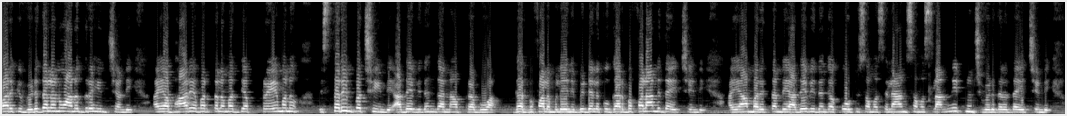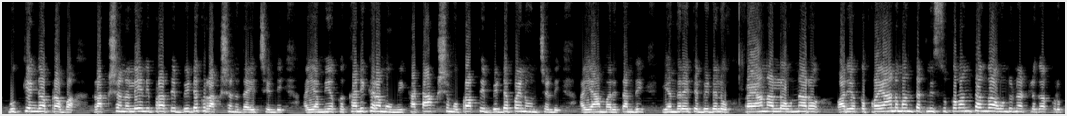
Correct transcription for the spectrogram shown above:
వారికి విడుదలను అనుగ్రహించండి. ఆయా భార్య భర్తల మధ్య ప్రేమను విస్తరింపచేయండి. అదే విధంగా నా ప్రభువ గర్భఫలము లేని బిడ్డలకు గర్భఫలాన్ని దయచేయండి. అయా మరి తండ్రి అదే విధంగా కోర్టు సమస్య ల్యాండ్ సమస్యలు అన్నిటి నుంచి విడుదల దయచేయండి. ముఖ్యంగా ప్రభ రక్షణ లేని ప్రతి బిడ్డకు రక్షణ దయచేయండి. అయా మీ యొక్క కనికరము మీ కటాక్షము ప్రతి బిడ్డ పైన ఉంచండి. అయా మరి తండ్రి ఎందరైతే బిడ్డలు ప్రయాణాల్లో ఉన్నారో వారి యొక్క ప్రయాణం అంతటిని సుఖవంతంగా ఉండునట్లుగా కృప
